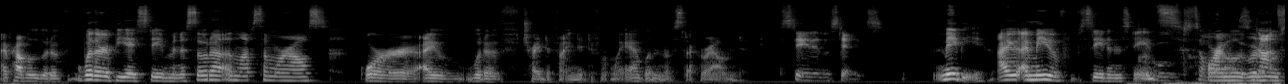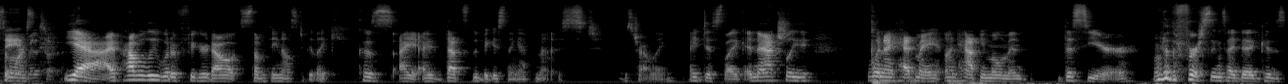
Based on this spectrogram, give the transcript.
I probably would have, whether it be I stay in Minnesota and left somewhere else, or I would have tried to find a different way. I wouldn't have stuck around. Stayed in the states. Maybe I, I may have stayed in the states, or, somewhere I moved, would have moved somewhere. else. Yeah, I probably would have figured out something else to be like, because I, I that's the biggest thing I've missed is traveling. I dislike, and actually, when I had my unhappy moment this year, one of the first things I did because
